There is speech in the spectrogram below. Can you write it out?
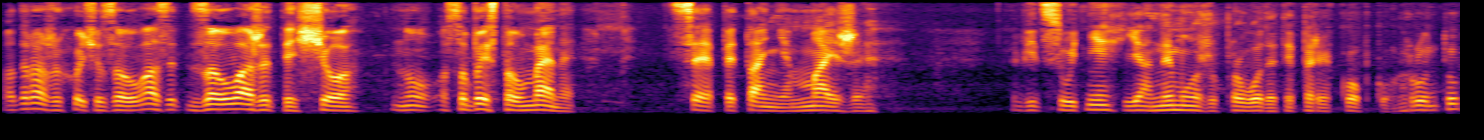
Одразу хочу зауважити, зауважити, що ну, особисто в мене це питання майже відсутнє. Я не можу проводити перекопку ґрунту,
